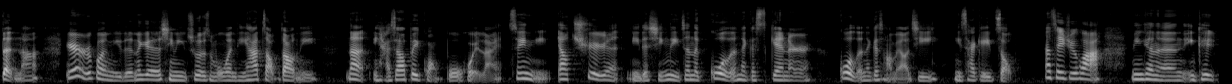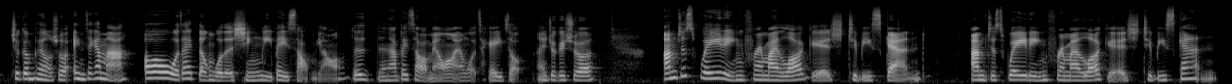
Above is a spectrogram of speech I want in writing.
等啊！因为如果你的那个行李出了什么问题，他找不到你。”那你还是要被广播回来，所以你要确认你的行李真的过了那个 scanner，过了那个扫描机，你才可以走。那这句话，你可能你可以就跟朋友说：“哎，你在干嘛？”哦，我在等我的行李被扫描，就是等它被扫描完，我才可以走。那你就可以说：“I'm just waiting for my luggage to be scanned. I'm just waiting for my luggage to be scanned.”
